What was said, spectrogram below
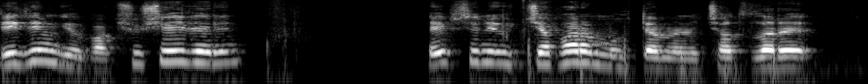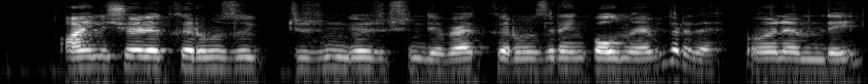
Dediğim gibi bak şu şeylerin hepsini 3 yaparım muhtemelen. Çatıları aynı şöyle kırmızı düzgün gözüksün diye. Belki kırmızı renk olmayabilir de. O önemli değil.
